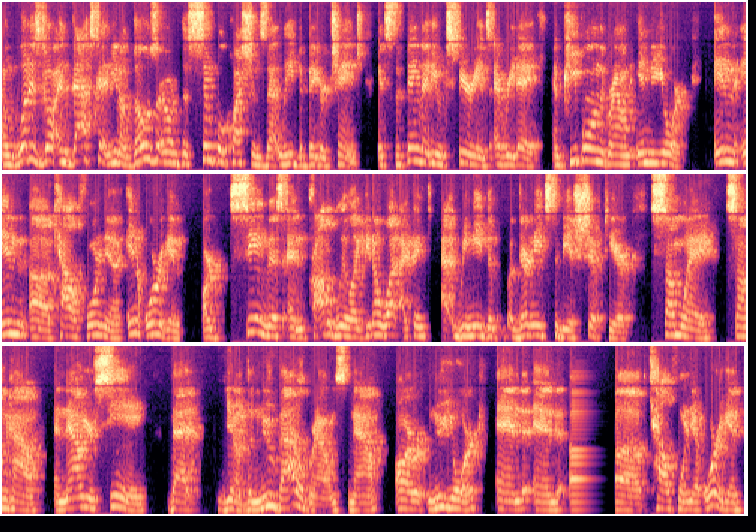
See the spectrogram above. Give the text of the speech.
And what is going and that's good. you know those are the simple questions that lead to bigger change. It's the thing that you experience every day. And people on the ground in new york in in uh, california in oregon are seeing this and probably like, you know what? I think uh, we need to, there needs to be a shift here some way, somehow. And now you're seeing that, you know, the new battlegrounds now are New York and, and, uh, uh, California, Oregon.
